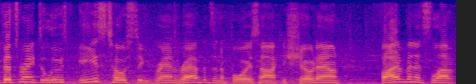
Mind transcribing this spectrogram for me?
Fifth-ranked Duluth East hosting Grand Rapids in a boys hockey showdown. Five minutes left.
